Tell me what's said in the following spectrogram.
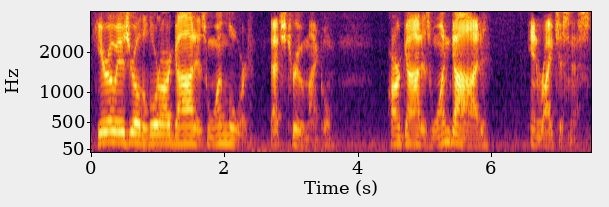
Hear, O Israel, the Lord our God is one Lord. That's true, Michael. Our God is one God in righteousness.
